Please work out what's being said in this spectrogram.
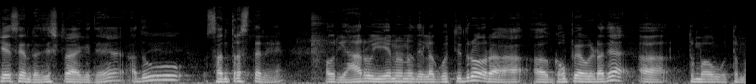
ಕೇಸ್ ಏನು ರಿಜಿಸ್ಟರ್ ಆಗಿದೆ, ಅದು ಸಂತ್ರಸ್ತನೇ. ಅವ್ರು ಯಾರು ಏನು ಅನ್ನೋದೆಲ್ಲ ಗೊತ್ತಿದ್ದರೂ ಅವರ ಗೌಪ್ಯವಿಡೋದೇ ತುಂಬ ಉತ್ತಮ.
